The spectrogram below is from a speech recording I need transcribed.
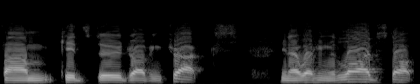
farm kids do, driving trucks, you know, working with livestock.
